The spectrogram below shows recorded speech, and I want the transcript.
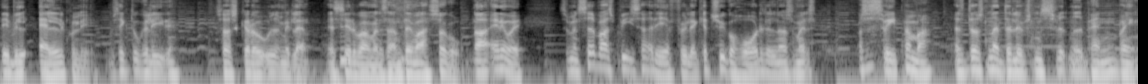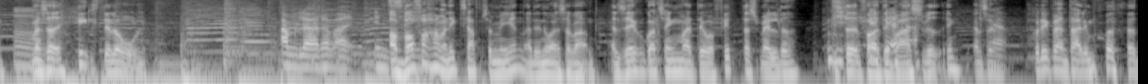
det vil alle kunne lide. Hvis ikke du kan lide det, så skal du ud af mit land. Jeg siger det bare med det samme. Det var så god. Nå, anyway. Så man sidder bare og spiser, og det, jeg føler ikke, jeg tykker hurtigt eller noget som helst. Og så svedte man bare. Altså, det var sådan, at der løb sådan en sved ned i panden på en. Mm. Man sad helt stille og roligt. om lørdag var en Og hvorfor har man ikke tabt sig mere, når det nu er så varmt? Altså, jeg kunne godt tænke mig, at det var fedt, der smeltede, i stedet for, at det bare er sved, ikke? Altså, Ja. Kunne det ikke være en dejlig måde at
